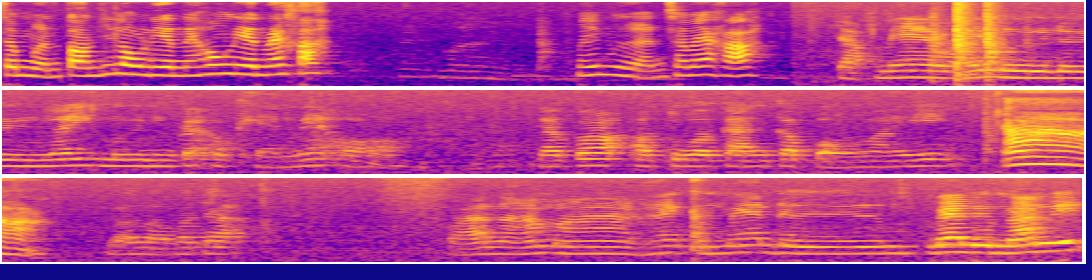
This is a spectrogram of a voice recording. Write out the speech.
จะเหมือนตอนที่เราเรียนในห้องเรียนไหมคะไม่เหมือนใช่ไหมคะจับแม่ไว้มือหนึ่งแล้วอีกมือหนึ่งก็เอาแขนแม่ออก แล้วก็เอาตัวกันกระป๋องไว้ อ่า แล้วเราก็จะฝาน้ำมาให้คุณแม่ดื่ม แม่ดื่มน้ำนิด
